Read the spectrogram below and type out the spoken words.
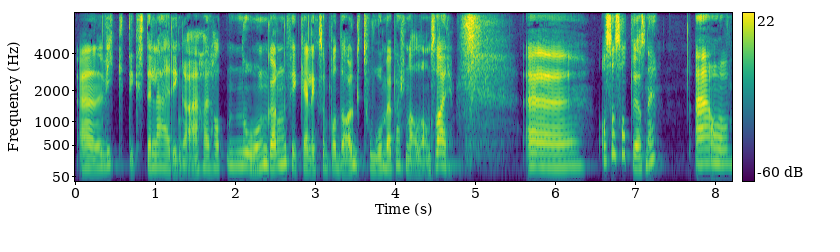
Den eh, viktigste læringa jeg har hatt noen gang, fikk jeg liksom på dag to med personalansvar. Uh, og så satte vi oss ned, jeg og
